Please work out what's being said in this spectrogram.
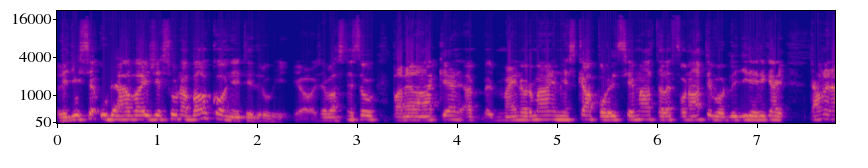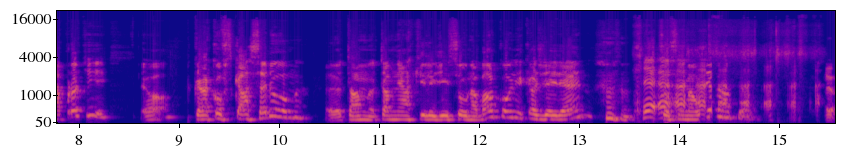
lidi se udávají, že jsou na balkóně ty druhý, jo? že vlastně jsou paneláky a mají normálně městská policie, má telefonáty od lidí, kteří říkají, tamhle naproti, jo, Krakovská 7, eh, tam, tam nějaký lidi jsou na balkóně každý den. Co s nimi uděláte? Jo.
